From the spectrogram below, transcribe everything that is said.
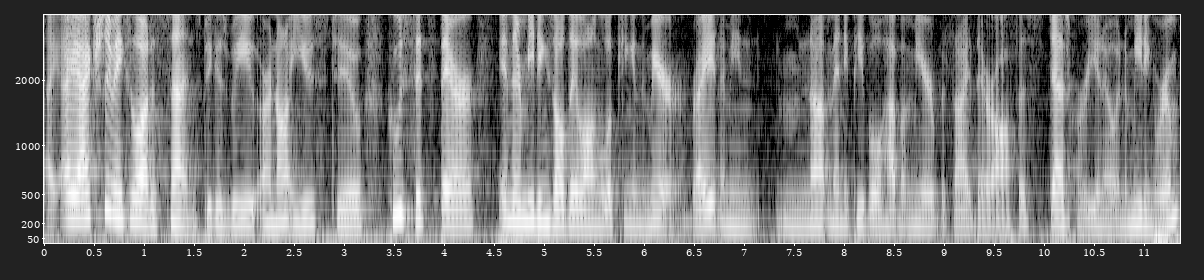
it actually makes a lot of sense because we are not used to who sits there in their meetings all day long looking in the mirror, right? I mean, not many people have a mirror beside their office desk or, you know, in a meeting room.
